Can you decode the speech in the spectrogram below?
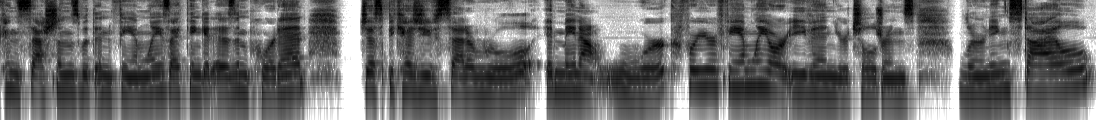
concessions within families, I think it is important just because you've set a rule, it may not work for your family or even your children's learning style,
